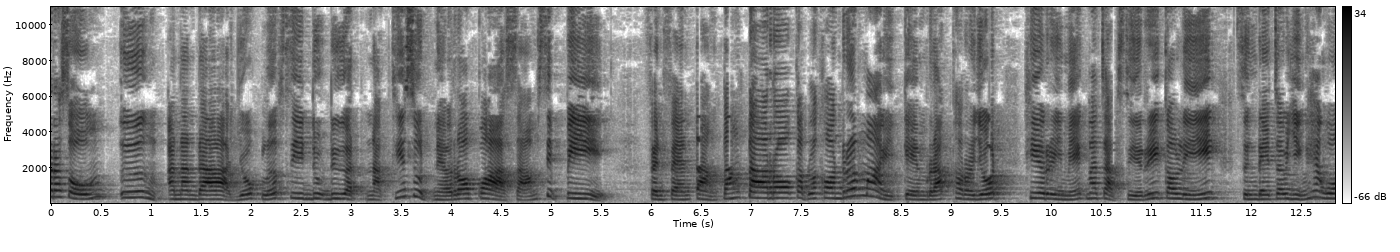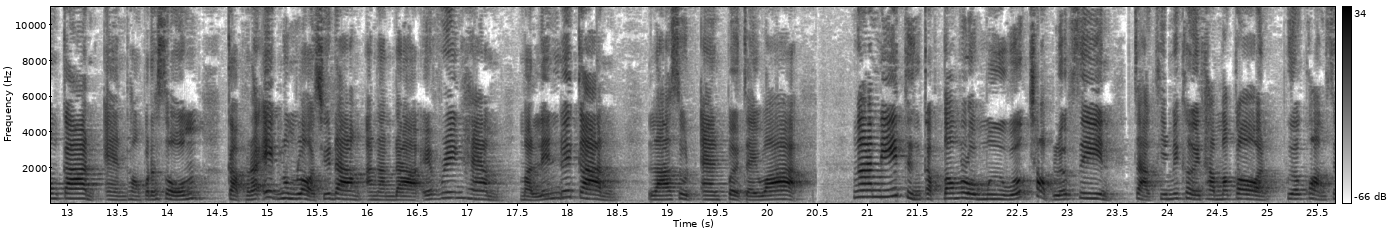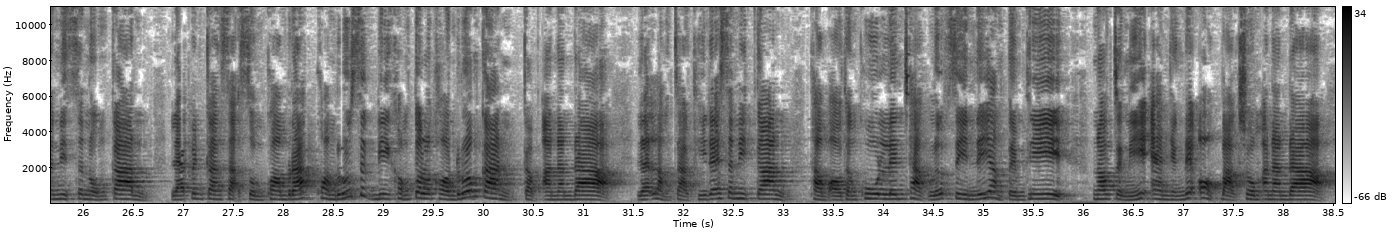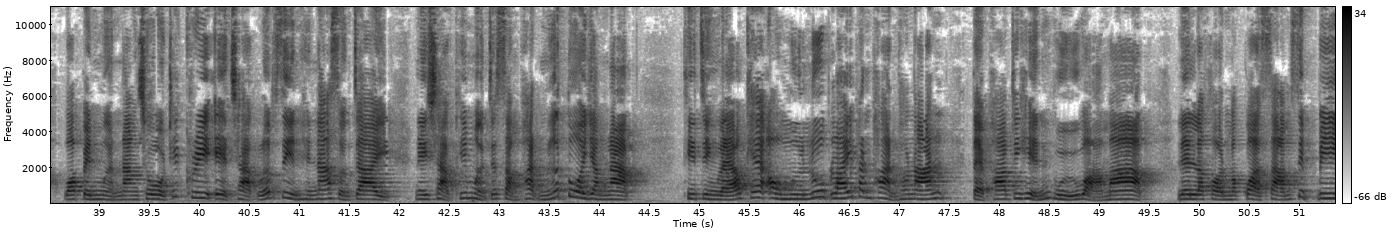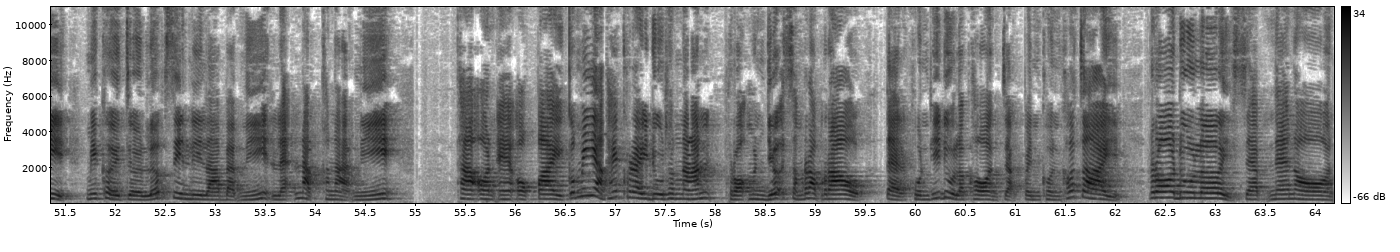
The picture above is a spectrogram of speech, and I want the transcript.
ประสม อึ้งอนันดา ยกเลิฟซีนดุเดือด หนักที่สุดในรอบกว่า 30 ปี แฟนๆ ต่างตั้งตารอกับละครเรื่องใหม่เกมรักทรยศ ที่รีเมคมาจากซีรีส์เกาหลี ซึ่งได้เจ้าหญิงแห่งวงการแอนทองประสม กับพระเอกหนุ่มหล่อชื่อดังอนันดาเอฟริงแฮม มาเล่นด้วยกันล่าสุดแอนเปิดใจว่า งานนี้ถึงกับต้องลงมือเวิร์กช็อปเลิฟซีน จากที่ไม่เคยทำมาก่อน เพื่อความสนิทสนมกัน และเป็นการสะสมความรักความรู้สึกดีของตัวละครร่วมกันกับอนันดา และหลังจากที่ได้สนิทกันทำเอาทั้งคู่เล่นฉากเลิฟซีนได้อย่างเต็มที่ นอกจากนี้แอนยังได้ออกปากชมอนันดา ว่าเป็นเหมือนนางโชว์ที่ครีเอทฉากเลิฟซีนให้น่าสนใจ ในฉากที่เหมือนจะสัมผัสเนื้อตัวอย่างหนัก ที่จริงแล้วแค่เอามือลูบไล้ผ่านๆเท่านั้น แต่ภาพที่เห็นหวือหวามาก เล่นละครมากว่า 30 ปี ไม่เคยเจอเลิฟซีนลีลาแบบนี้และหนักขนาดนี้ถ้าออนแอร์ออกไปก็ไม่อยากให้ใครดูทั้งนั้น เพราะมันเยอะสำหรับเรา แต่คนที่ดูละครจะเป็นคนเข้าใจ รอดูเลยแซบแน่นอน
